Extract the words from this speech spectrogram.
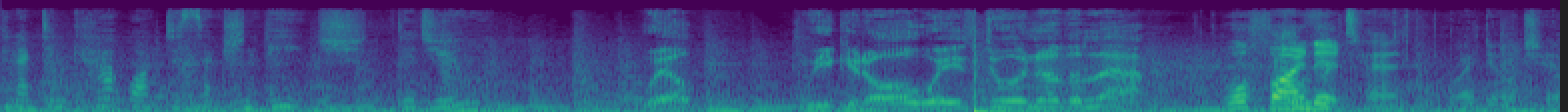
connecting catwalk to Section H. Did you? Well, we could always do another lap. We'll find Go for it. 10, why don't you?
